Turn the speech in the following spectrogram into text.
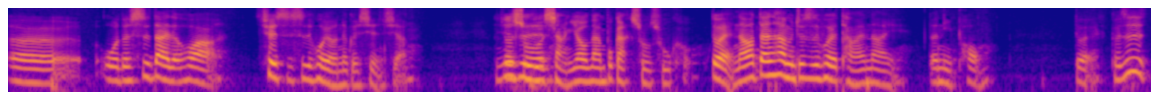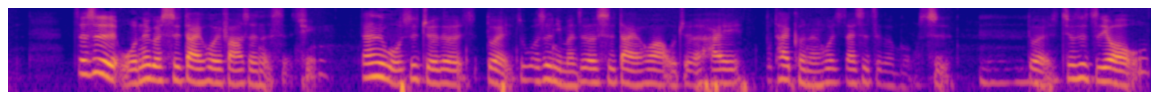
呃我的世代的话。确实是会有那个现象，就是我想要但不敢说出口。对，然后但他们就是会躺在那里等你碰。对，可是这是我那个时代会发生的事情。但是我是觉得，对，如果是你们这个时代的话，我觉得还不太可能会再是这个模式。嗯，对，就是只有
